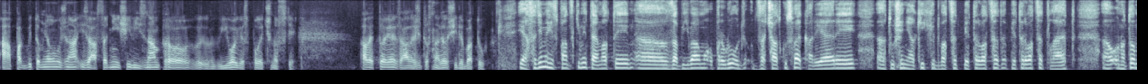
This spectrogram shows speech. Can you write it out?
a pak by to mělo možná i zásadnější význam pro vývoj ve společnosti ale to je záležitost na delší debatu. Já se těmi hispánskými tématy e, zabývám opravdu od, začátku své kariéry, e, tuž je nějakých 25, 20, 25 let. E, ono to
